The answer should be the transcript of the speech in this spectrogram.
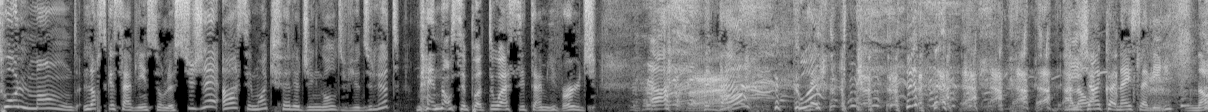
tout le monde, lorsque ça vient sur le sujet, ah, c'est moi qui fais le jingle du vieux du lutte. Ben non, c'est pas toi, c'est Tammy Verge. Ah, quoi? Les gens connaissent la vérité. Non,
